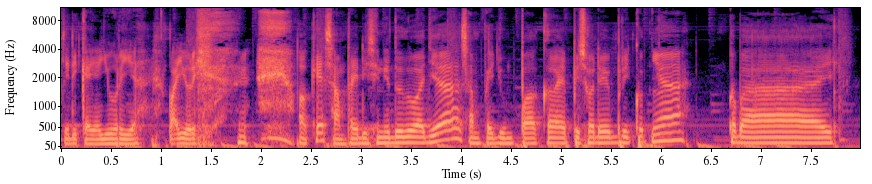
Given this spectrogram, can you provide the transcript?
Jadi kayak Yuri ya, Pak Yuri. Oke, sampai di sini dulu aja. Sampai jumpa ke episode berikutnya. Bye bye.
